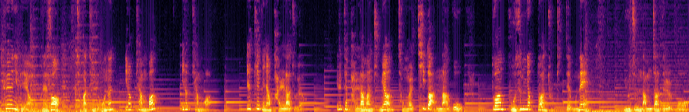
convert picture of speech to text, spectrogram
표현이 돼요. 그래서 저 같은 경우는 이렇게 한번 이렇게 한번 이렇게 그냥 발라줘요. 이렇게 발라만 주면 정말 티도 안 나고 또한 보습력 또한 좋기 때문에 요즘 남자들 뭐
